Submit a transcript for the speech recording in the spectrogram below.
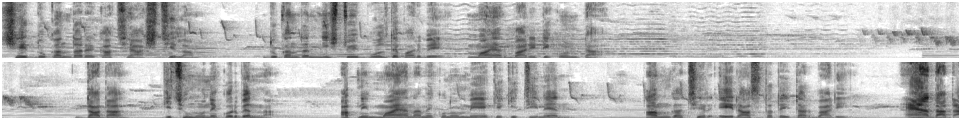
সেই দোকানদারের কাছে আসছিলাম। দোকানদার নিশ্চয়ই বলতে পারবে মায়ার বাড়িটি কোনটা। দাদা কিছু মনে করবেন না। আপনি মায়া নামে কোনো মেয়েকে কি চিনেন? আম গাছের এই রাস্তাতেই তার বাড়ি। হ্যাঁ দাদা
